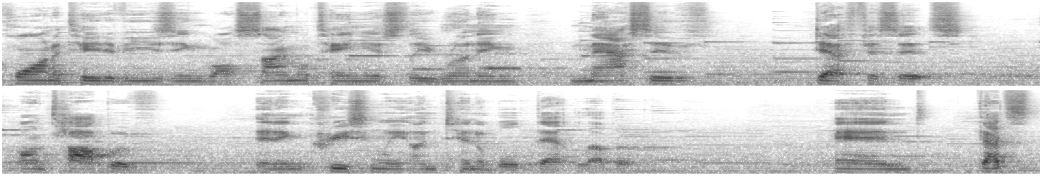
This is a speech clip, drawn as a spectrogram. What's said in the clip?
quantitative easing while simultaneously running massive deficits on top of an increasingly untenable debt level. And that's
